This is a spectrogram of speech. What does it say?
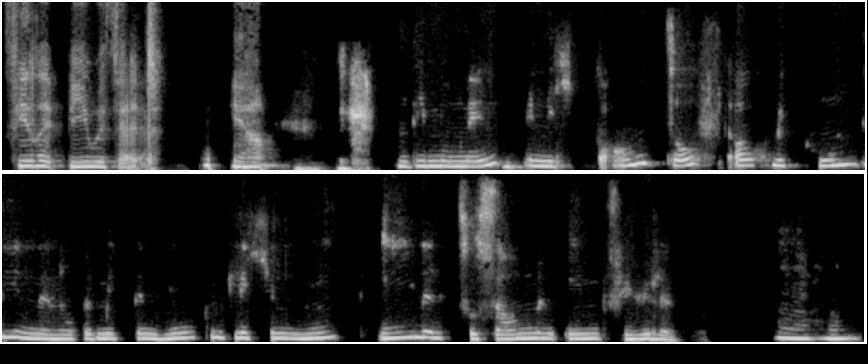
feel it, be with it. Ja. Und im Moment bin ich ganz oft auch mit Kundinnen oder mit den Jugendlichen ihnen zusammen im Fühlen. Mhm.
